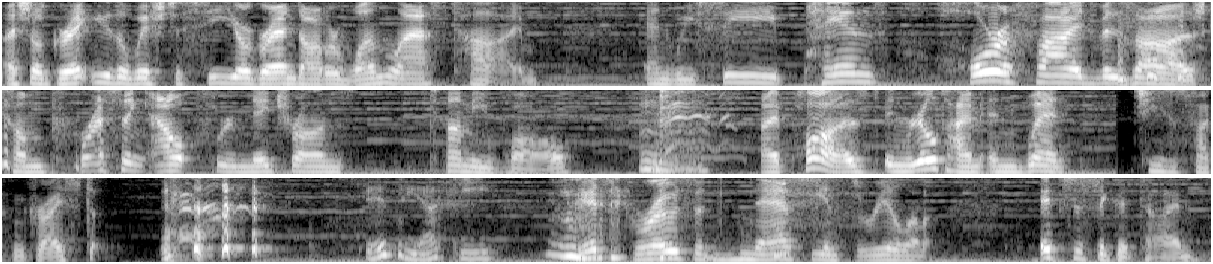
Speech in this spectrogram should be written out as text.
I shall grant you the wish to see your granddaughter one last time. And we see Pan's horrified visage come pressing out through Natron's tummy wall. I paused in real time and went, Jesus fucking Christ. It's yucky. It's gross and nasty and surreal and it's just a good time.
